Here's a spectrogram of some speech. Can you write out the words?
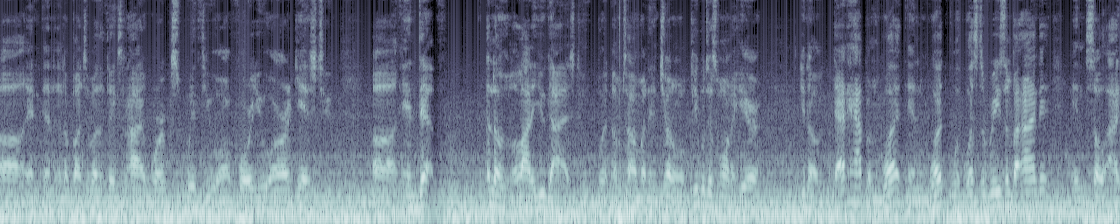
uh, and, and, and, a bunch of other things and how it works with you or for you or against you uh, in depth. I know a lot of you guys do, but I'm talking about in general. People just want to hear you know, that happened, what, and what, what, what's the reason behind it? And so I,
